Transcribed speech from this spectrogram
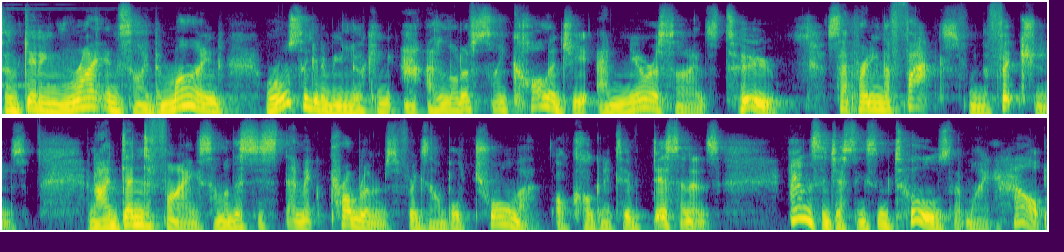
So, getting right inside the mind, we're also going to be looking at a lot of psychology and neuroscience too, separating the facts from the fictions and identifying some of the systemic problems, for example, trauma or cognitive dissonance, and suggesting some tools that might help.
